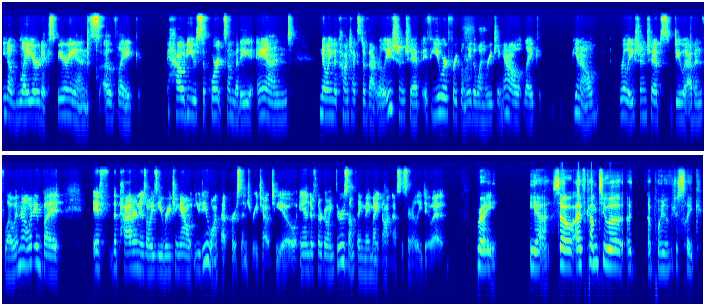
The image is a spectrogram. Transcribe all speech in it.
you know, layered experience of like, how do you support somebody and knowing the context of that relationship, if you were frequently the one reaching out, like, you know, relationships do ebb and flow in that way. But if the pattern is always you reaching out, you do want that person to reach out to you. And if they're going through something, they might not necessarily do it. right yeah so i've come to a, a, a point of just like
